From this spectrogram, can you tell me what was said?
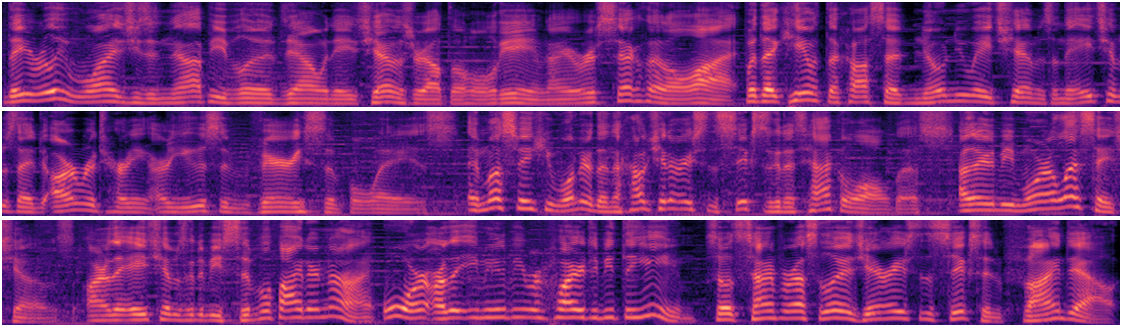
They really wanted you to not be bloated down with HMs throughout the whole game, and I respect that a lot. But that came with the cost of no new HMs, and the HMs that are returning are used in very simple ways. It must make you wonder then how Generation 6 is going to tackle all this. Are there going to be more or less HMs? Are the HMs going to be simplified or not? Or are they even going to be required to beat the game? So it's time for us to look at Generation 6 and find out.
